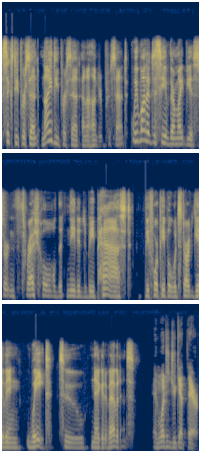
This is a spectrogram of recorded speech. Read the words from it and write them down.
60%, 90%, and 100%. We wanted to see if there might be a certain threshold that needed to be passed before people would start giving weight to negative evidence. And what did you get there?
